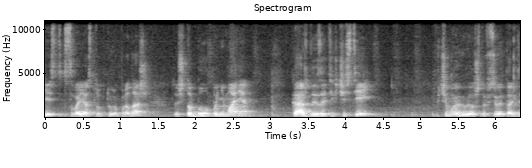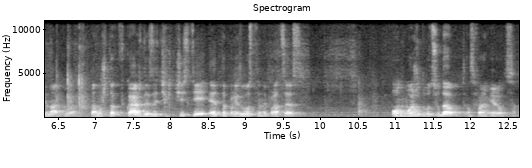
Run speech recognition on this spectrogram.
есть своя структура продаж, то есть чтобы было понимание, каждая из этих частей, почему я говорил, что все это одинаково? Потому что в каждой из этих частей это производственный процесс. Он может вот сюда трансформироваться.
